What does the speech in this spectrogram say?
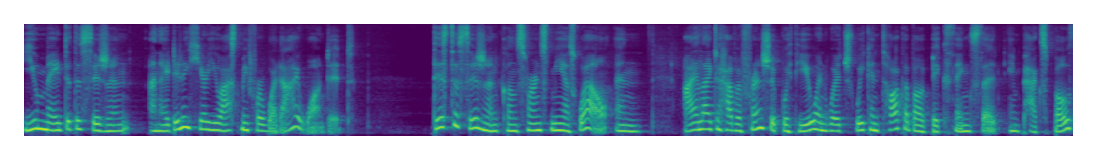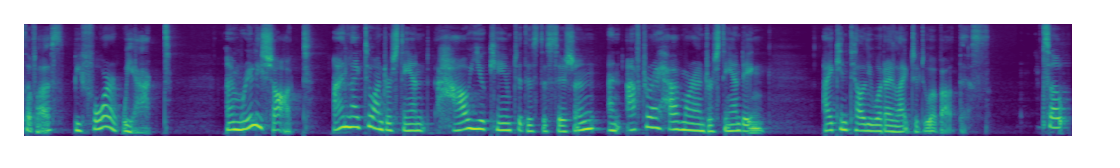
you made the decision and I didn't hear you ask me for what I wanted. This decision concerns me as well. And I like to have a friendship with you in which we can talk about big things that impacts both of us before we act. I'm really shocked I'd like to understand how you came to this decision. And after I have more understanding, I can tell you what I like to do about this. So,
